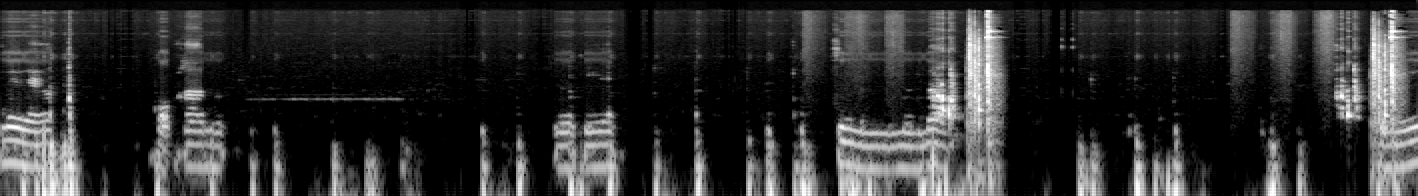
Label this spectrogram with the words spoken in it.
ไม่เป็นไรครับขอข้ามครับ โอเคซึ่งมันมันมากตรงนี้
